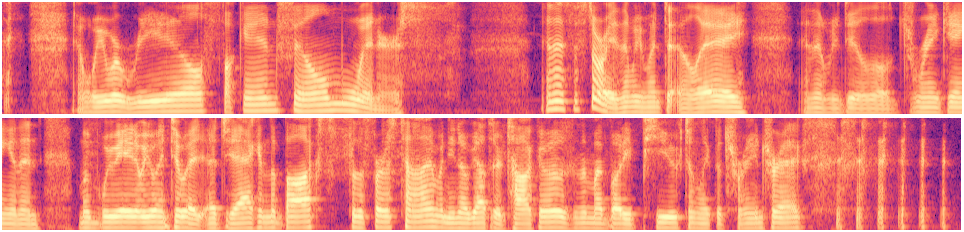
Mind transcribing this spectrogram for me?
and we were real fucking film winners. And that's the story. And then we went to la and then we did a little drinking and then we ate, we went to a, a jack in the box for the first time and you know got their tacos and then my buddy puked on like the train tracks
